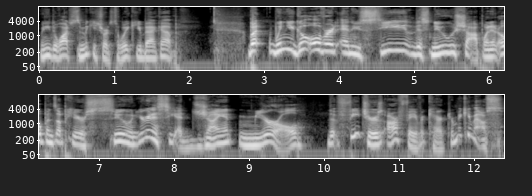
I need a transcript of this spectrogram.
We need to watch some Mickey shorts to wake you back up. But when you go over it and you see this new shop, when it opens up here soon, you're going to see a giant mural that features our favorite character, Mickey Mouse,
